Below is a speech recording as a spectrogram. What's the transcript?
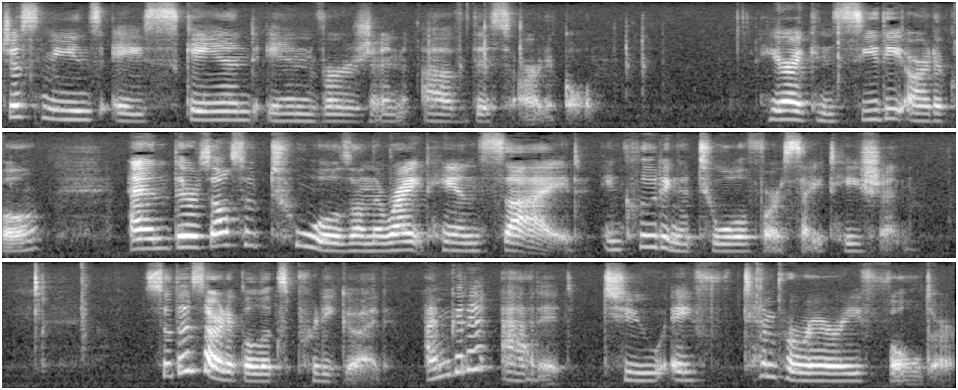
just means a scanned in version of this article. Here I can see the article and there's also tools on the right hand side, including a tool for citation. So this article looks pretty good. I'm going to add it to a temporary folder.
